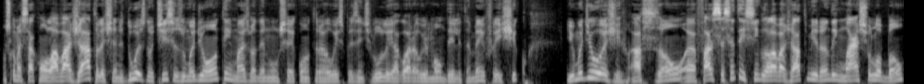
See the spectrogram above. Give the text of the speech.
Vamos começar com o Lava Jato, Alexandre. Duas notícias, uma de ontem, mais uma denúncia contra o ex-presidente Lula e agora o irmão dele também, o Frei Chico. E uma de hoje, a ação, a fase 65 da Lava Jato, mirando em Márcio Lobão,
